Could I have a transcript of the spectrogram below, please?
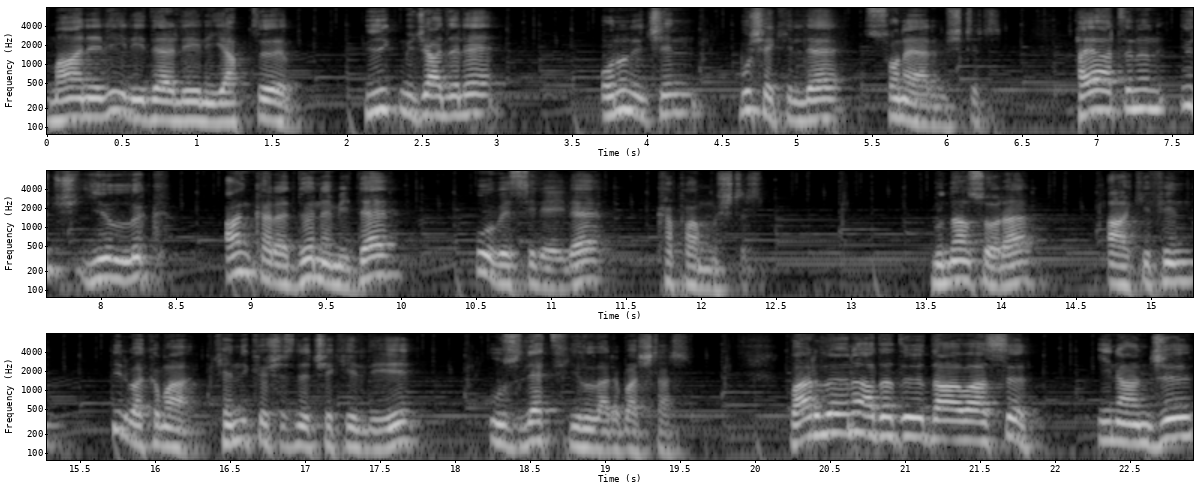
manevi liderliğini yaptığı büyük mücadele onun için bu şekilde sona ermiştir. Hayatının 3 yıllık Ankara dönemi de bu vesileyle kapanmıştır. Bundan sonra Akif'in bir bakıma kendi köşesinde çekildiği uzlet yılları başlar. Varlığını adadığı davası, inancı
